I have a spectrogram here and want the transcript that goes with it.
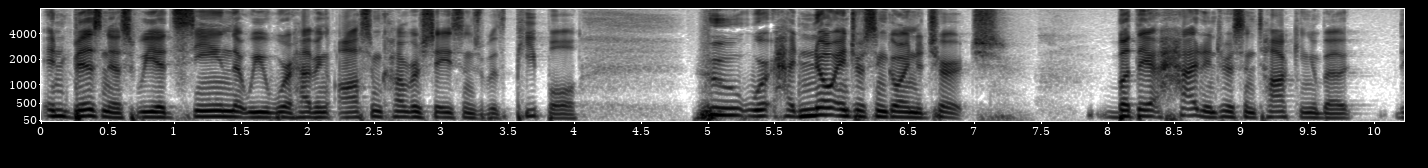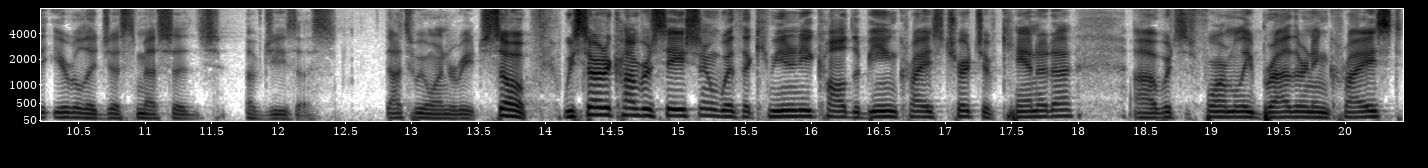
In business, we had seen that we were having awesome conversations with people who were, had no interest in going to church, but they had interest in talking about the irreligious message of Jesus. That's who we wanted to reach. So we started a conversation with a community called the Be In Christ Church of Canada, uh, which is formerly Brethren in Christ.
